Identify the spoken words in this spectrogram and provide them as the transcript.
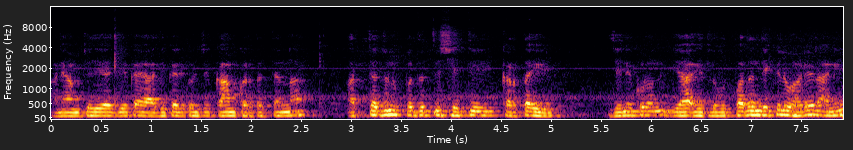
आणि आमचे जे जे काही अधिकारी तुमचे काम करतात त्यांना अत्याधुनिक पद्धतीने शेती करता येईल. जेणेकरून या इथलं उत्पादन देखील वाढेल आणि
